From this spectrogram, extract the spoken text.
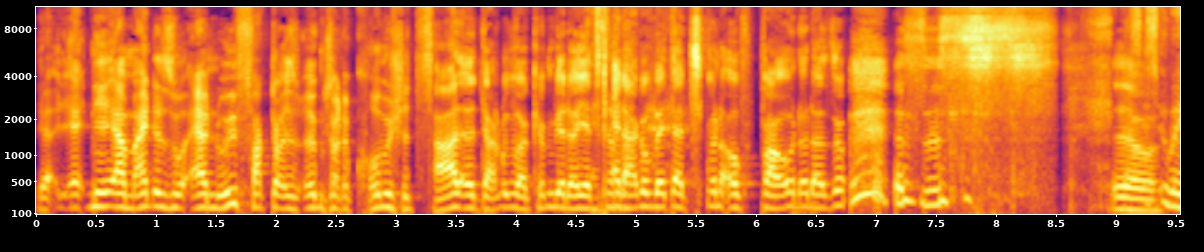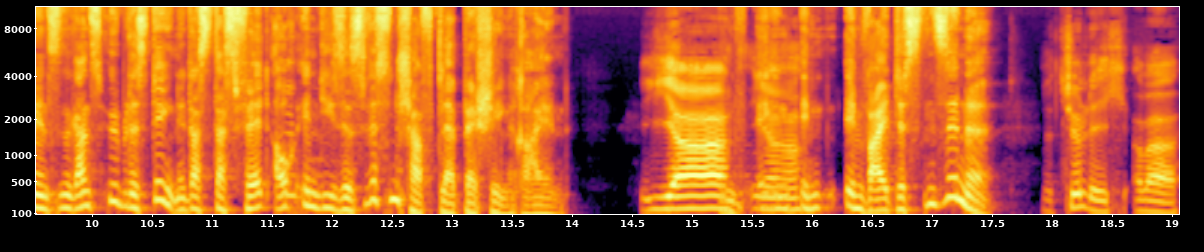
Ja, nee, er meinte so, R0-Faktor ist irgendeine so komische Zahl, äh, darüber können wir da jetzt keine Argumentation aufbauen oder so. Das ist. So. Das ist übrigens ein ganz übles Ding. Ne? Das, das fällt auch in dieses Wissenschaftler-Bashing rein. Ja, in, ja. In, in, Im weitesten Sinne. Natürlich, aber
